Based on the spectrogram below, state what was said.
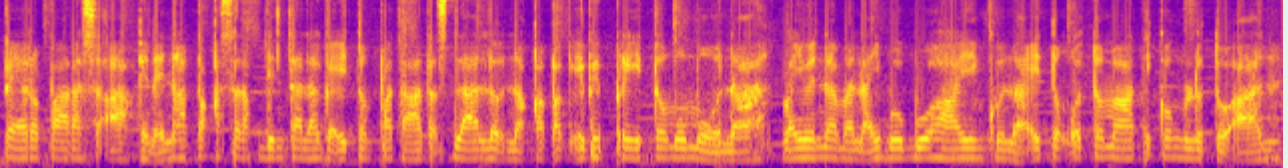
Pero para sa akin ay napakasarap din talaga itong patatas lalo na kapag ipiprito mo muna. Ngayon naman ay bubuhayin ko na itong otomatikong lutuan.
